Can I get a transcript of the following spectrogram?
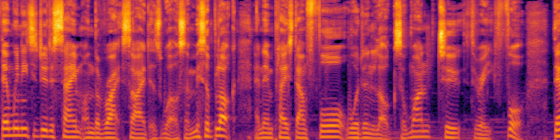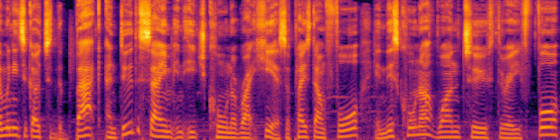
then we need to do the same on the right side as well so miss a block and then place down four wooden logs so one two three four then we need to go to the back and do the same in each corner right here. So place down four in this corner, one, two, three, four,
